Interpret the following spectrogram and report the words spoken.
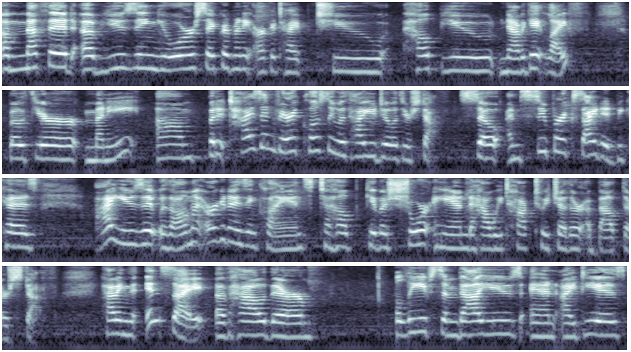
a method of using your sacred money archetype to help you navigate life, both your money, um, but it ties in very closely with how you deal with your stuff. So I'm super excited because I use it with all my organizing clients to help give a shorthand to how we talk to each other about their stuff. Having the insight of how their beliefs and values and ideas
